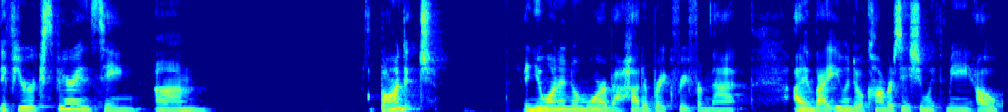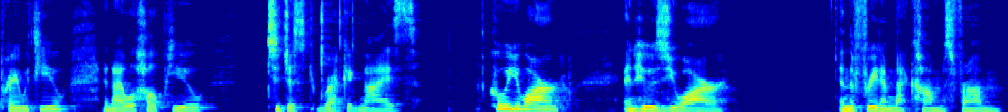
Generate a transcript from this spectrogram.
if you're experiencing um, bondage and you want to know more about how to break free from that, I invite you into a conversation with me. I will pray with you and I will help you to just recognize who you are and whose you are and the freedom that comes from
